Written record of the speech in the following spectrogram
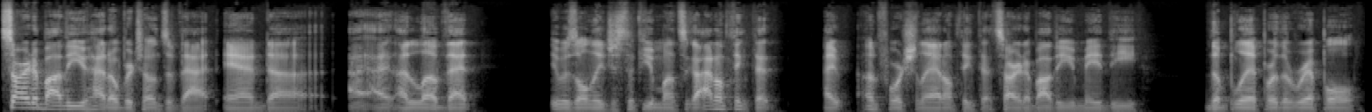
sorry to bother you had overtones of that. And uh, I, I I love that it was only just a few months ago. I don't think that I unfortunately I don't think that sorry to bother you made the the blip or the ripple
